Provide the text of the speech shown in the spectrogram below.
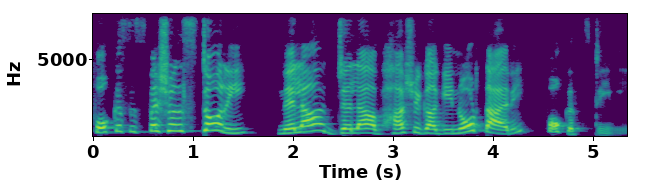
ಫೋಕಸ್ ಸ್ಪೆಷಲ್ ಸ್ಟೋರಿ ನೆಲ, ಜಲ, ಭಾಷೆಗಾಗಿ ನೋಡ್ತಾ ಇರಿ ಫೋಕಸ್ ಟಿವಿ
